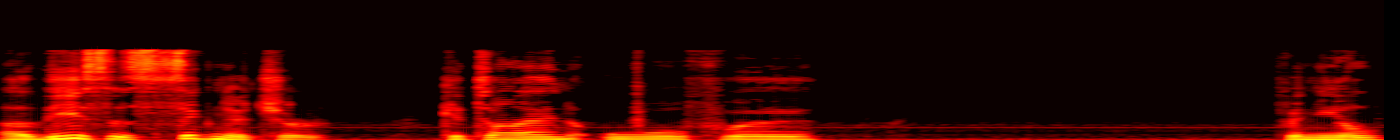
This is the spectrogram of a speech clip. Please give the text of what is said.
Uh, this is signature cation of uh, phenyl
